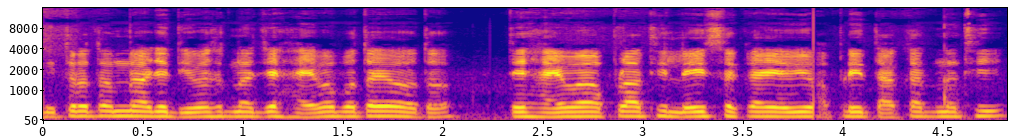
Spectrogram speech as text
મિત્રો, તમને આજે દિવસના જે હાઈવે બતાવ્યો હતો તે હાઈવા આપણાથી લઈ શકાય એવી આપણી તાકાત નથી.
